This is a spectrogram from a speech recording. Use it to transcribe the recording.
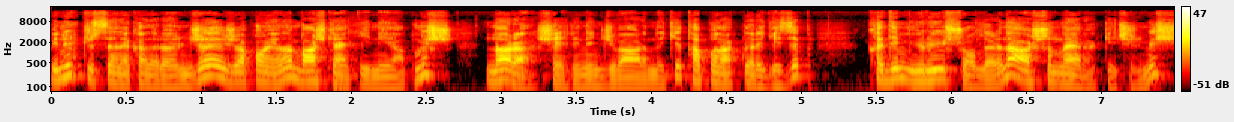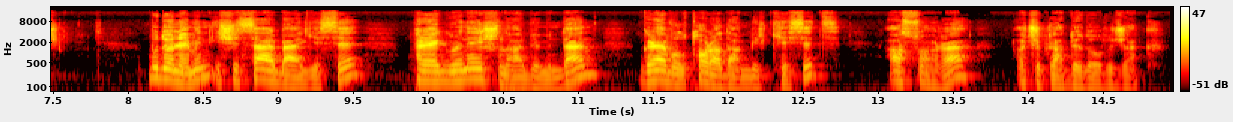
1300 sene kadar önce Japonya'nın başkentliğini yapmış Nara şehrinin civarındaki tapınakları gezip kadim yürüyüş yollarını arşınlayarak geçirmiş. Bu dönemin işitsel belgesi Peregrination albümünden Gravel Tora'dan bir kesit az sonra Açık Radyo'da olacak.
